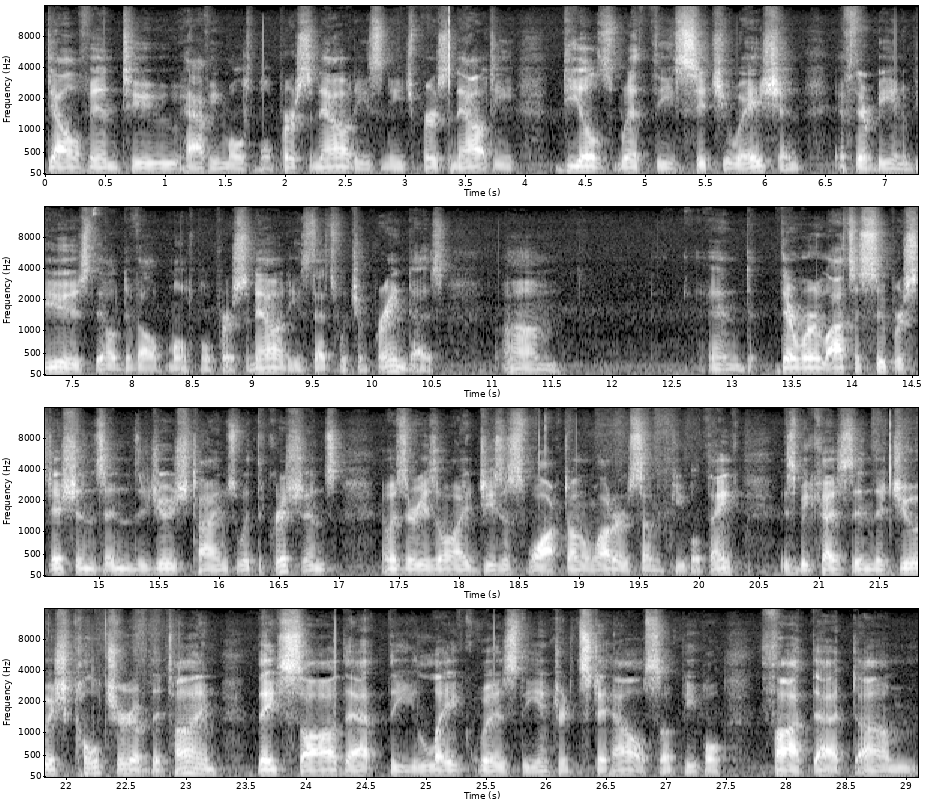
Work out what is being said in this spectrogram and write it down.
delve into having multiple personalities, and each personality deals with the situation. If they're being abused, they'll develop multiple personalities. That's what your brain does. Um, and there were lots of superstitions in the Jewish times with the Christians. That was the reason why Jesus walked on the water, some people think, is because in the Jewish culture of the time, they saw that the lake was the entrance to hell. So people thought that um,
